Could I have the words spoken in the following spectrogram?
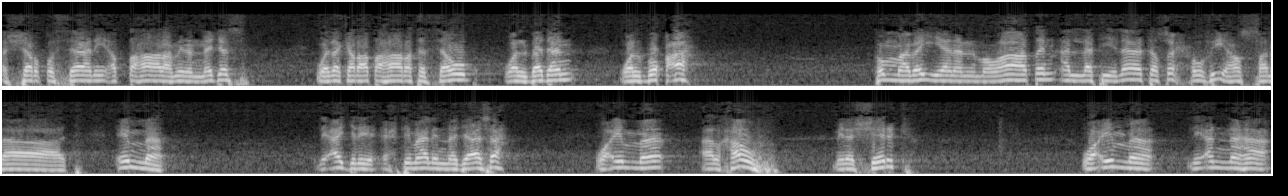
الشرط الثاني الطهارة من النجس وذكر طهارة الثوب والبدن والبقعة ثم بين المواطن التي لا تصح فيها الصلاة إما لأجل احتمال النجاسة وإما الخوف من الشرك وإما لأنها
